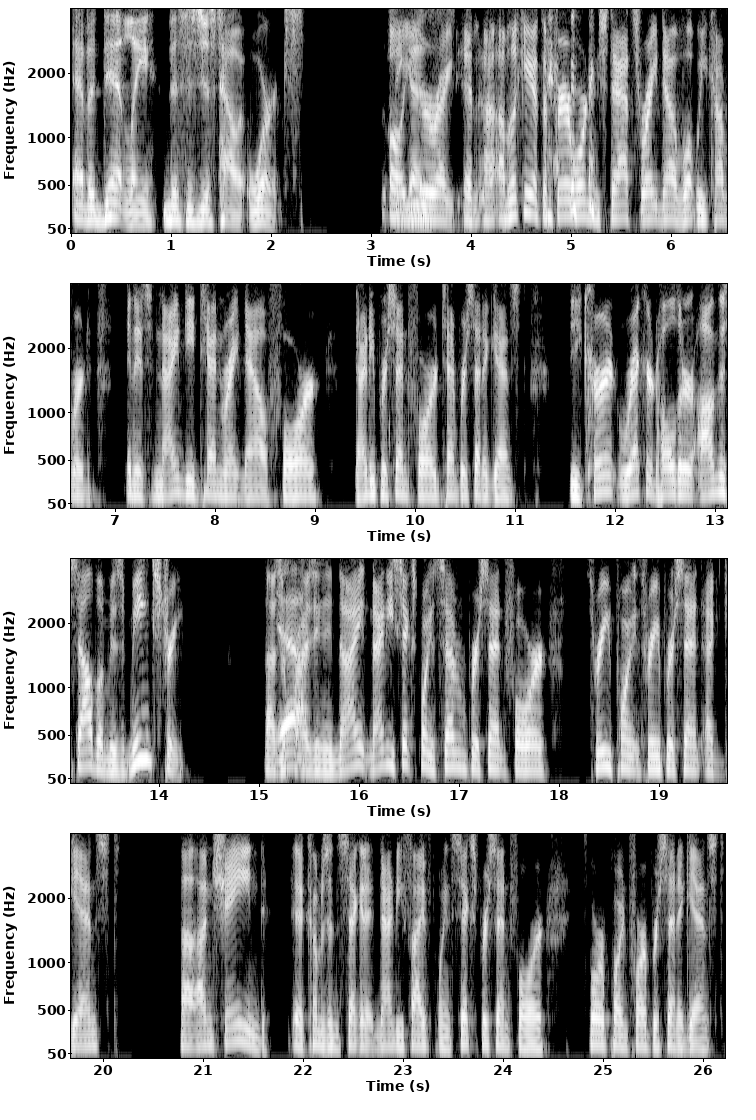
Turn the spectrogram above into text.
evidently this is just how it works. Oh, because- you're right. And uh, I'm looking at the fair warning stats right now of what we covered, and it's 90 10 right now for 90% for, 10% against. The current record holder on this album is Mean Street. Uh, Yeah. surprisingly, nine, 96.7% for, 3.3% against. Uh, Unchained it comes in second at 95.6% for, 4.4% against.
